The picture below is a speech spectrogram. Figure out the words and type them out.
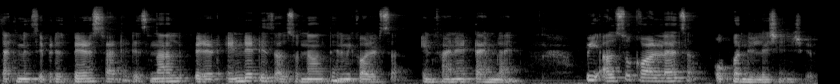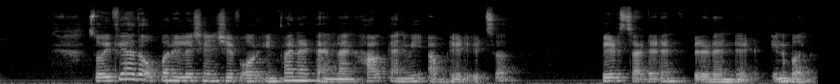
That means if it is period start date is null, period end date is also null, then we call it infinite timeline. We also call it as open relationship. So if you have the open relationship or infinite timeline, how can we update its a period started and period ended in bulk?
